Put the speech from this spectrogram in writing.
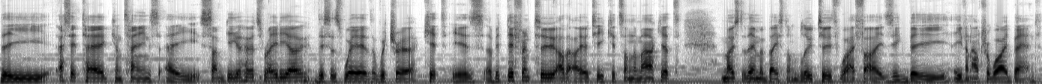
The asset tag contains a sub-gigahertz radio. This is where the Wittra kit is a bit different to other IoT kits on the market. Most of them are based on Bluetooth, Wi-Fi, Zigbee, even ultra-wideband.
